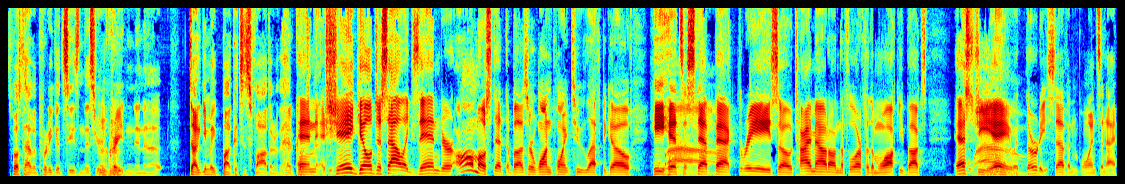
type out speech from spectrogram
Supposed to have a pretty good season this year in Mhm. Creighton and uh, Dougie McBuckets' his father, the head coach. And. Shai Gilgeous-Alexander almost at the buzzer, 1.2 left to go. He hits a step back three, so timeout on the floor for the Milwaukee Bucks. SGA with 37 points tonight.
